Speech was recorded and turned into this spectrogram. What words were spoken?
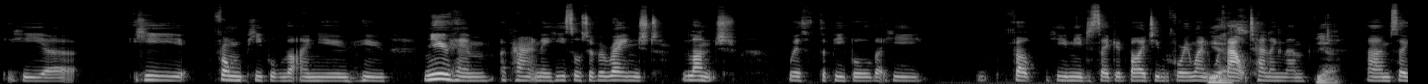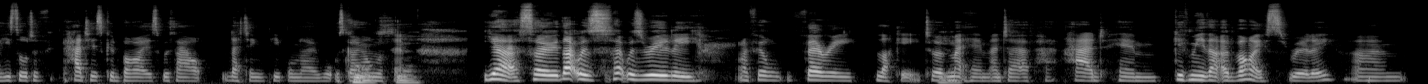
he uh, he from people that I knew who knew him. Apparently, he sort of arranged lunch with the people that he felt he needed to say goodbye to before he went Yes. without telling them. Yeah. Um, so he sort of had his goodbyes without letting people know what was going on with him yeah. yeah so that was that was really i feel very lucky to have Yeah. met him and to have ha- had him give me that advice really um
